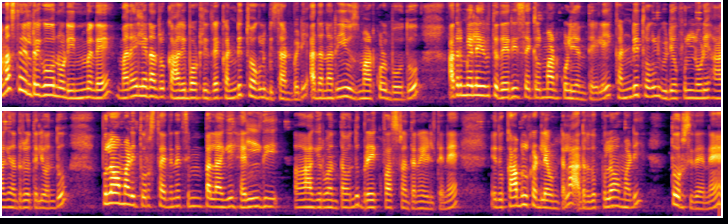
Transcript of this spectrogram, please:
ನಮಸ್ತೆ ಎಲ್ರಿಗೂ. ನೋಡಿ, ಇನ್ಮೇಲೆ ಮನೆಯಲ್ಲಿ ಏನಾದರೂ ಖಾಲಿ ಬಾಟ್ಲ್ ಇದ್ದರೆ ಖಂಡಿತವಾಗ್ಲೂ ಬಿಸಾಡಬೇಡಿ. ಅದನ್ನು ರೀಯೂಸ್ ಮಾಡ್ಕೊಳ್ಬೋದು. ಅದ್ರ ಮೇಲೆ ಇರ್ತದೆ ರೀಸೈಕಲ್ ಮಾಡ್ಕೊಳ್ಳಿ ಅಂತೇಳಿ. ಖಂಡಿತವಾಗ್ಲೂ ವಿಡಿಯೋ ಫುಲ್ ನೋಡಿ, ಹಾಗೆ ಅದ್ರ ಜೊತೆಲಿ ಒಂದು ಪುಲಾವ್ ಮಾಡಿ ತೋರಿಸ್ತಾ ಇದ್ದೇನೆ. ಸಿಂಪಲ್ಲಾಗಿ ಹೆಲ್ದಿ ಆಗಿರುವಂಥ ಒಂದು ಬ್ರೇಕ್ಫಾಸ್ಟ್ ಅಂತಲೇ ಹೇಳ್ತೇನೆ. ಇದು ಕಾಬೂಲ್ ಕಡಲೆ ಉಂಟಲ್ಲ, ಅದರದ್ದು ಪುಲಾವ್ ಮಾಡಿ ತೋರಿಸಿದ್ದೇನೆ.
